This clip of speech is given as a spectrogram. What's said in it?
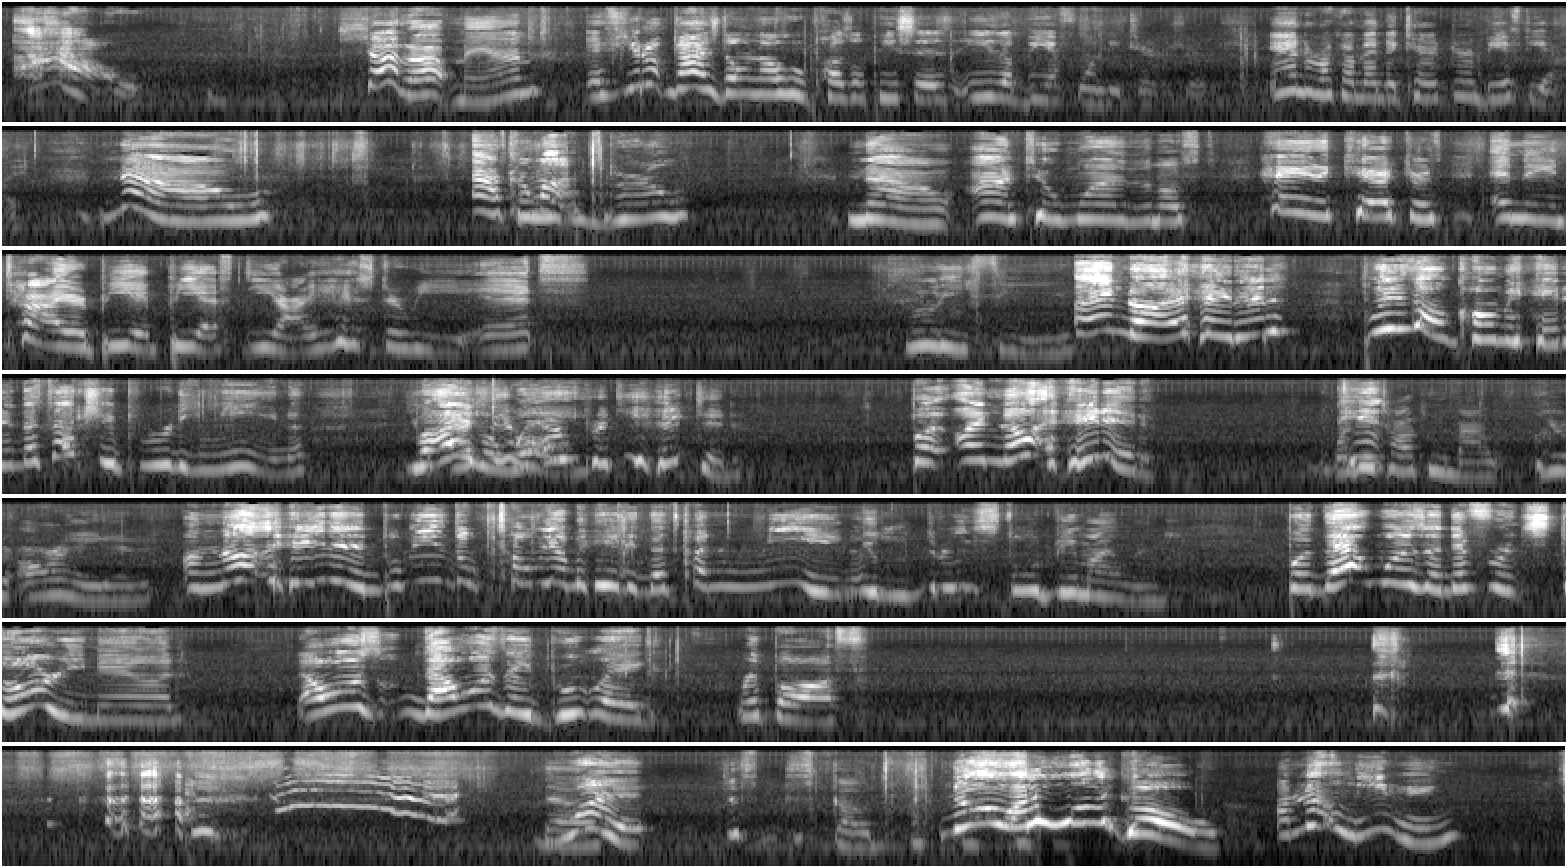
Ow! Shut up, man. If you don't, guys don't know who Puzzle Piece is, he's a BF1D character and a recommended character in BFDI. Now, after Come on, bro. Now, on to one of the most hated characters in the entire B- BFDI history. It's Leafy. I'm not hated. Please don't call me hated. That's actually pretty mean. You By the way, are pretty hated. but I'm not hated. What are you talking about? You are hated. I'm not hated. Please don't tell me I'm hated. That's kind of mean. You literally stole Dream Island. But that was a different story, man. That was that was a bootleg ripoff. No. What? Just, just go. No, I don't want to go. I'm not leaving.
